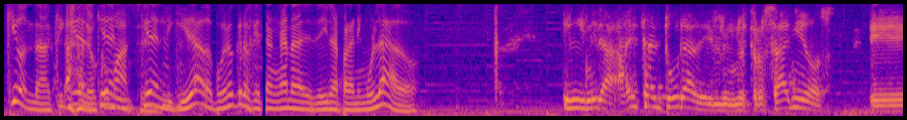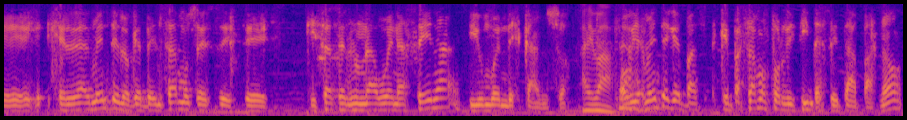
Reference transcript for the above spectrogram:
¿qué onda? ¿Qué Claro, quedan, quedan liquidados? Porque no creo que tengan ganas de, de ir para ningún lado. Y mira, a esta altura de nuestros años, eh, generalmente lo que pensamos es este, quizás en una buena cena y un buen descanso. Ahí va. Claro. Obviamente que, pas- que pasamos por distintas etapas, ¿no?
